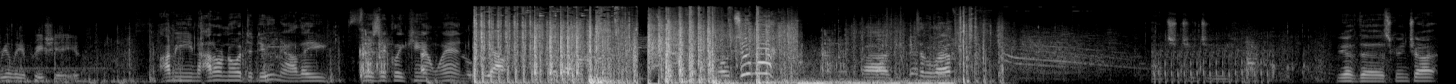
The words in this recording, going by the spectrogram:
really appreciate you. I mean, I don't know what to do now. They physically can't win. Yeah. Oh, two more! Uh, to the left. That's GG. You have the screenshot?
